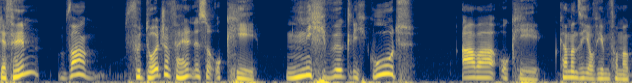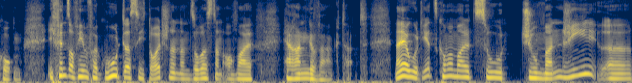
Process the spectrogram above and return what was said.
der Film war für deutsche Verhältnisse okay. Nicht wirklich gut, aber okay kann man sich auf jeden Fall mal gucken. Ich finde es auf jeden Fall gut, dass sich Deutschland an sowas dann auch mal herangewagt hat. Naja gut, jetzt kommen wir mal zu Jumanji. Äh,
